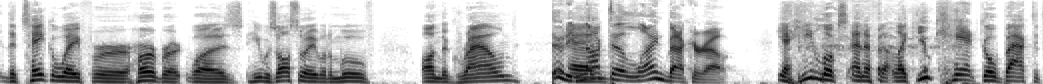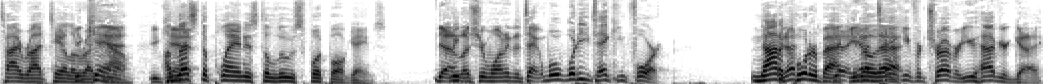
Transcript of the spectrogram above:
the takeaway for Herbert was he was also able to move on the ground. Dude, he and- knocked a linebacker out. Yeah, he looks NFL. like you can't go back to Tyrod Taylor You right now You can't. unless the plan is to lose football games. Yeah, I mean- unless you're wanting to take. Well, what are you taking for? Not You're a quarterback, you're- you know not that. taking for Trevor. You have your guy.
